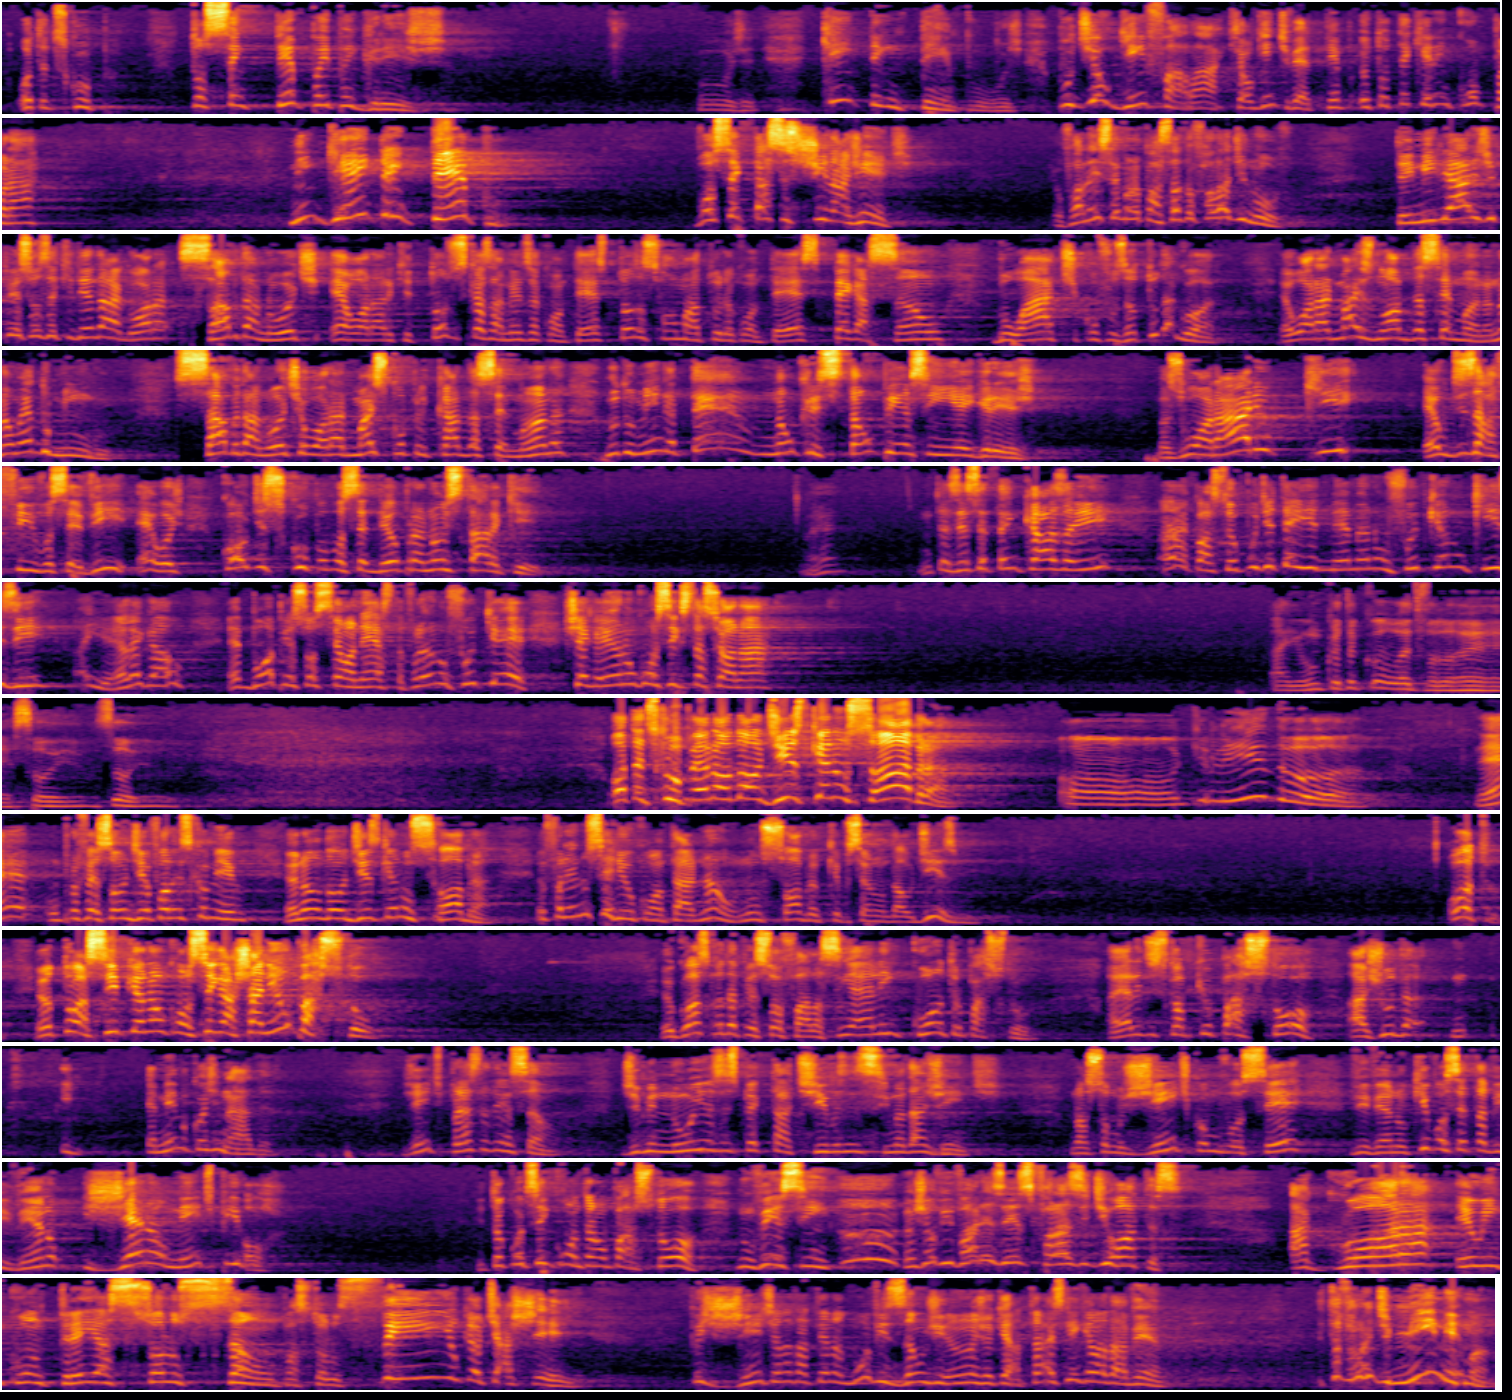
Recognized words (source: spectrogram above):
Outra desculpa. Estou sem tempo para ir para a igreja. Hoje, quem tem tempo hoje? Podia alguém falar que alguém tiver tempo? Eu estou até querendo comprar. Ninguém tem tempo. Você que está assistindo a gente. Eu falei semana passada, vou falar de novo. Tem milhares de pessoas aqui dentro agora, sábado à noite, é o horário que todos os casamentos acontecem, todas as formaturas acontecem, pegação, boate, confusão, tudo agora. É o horário mais nobre da semana, não é domingo. Sábado à noite é o horário mais complicado da semana. No domingo, até não cristão pensa em ir à igreja. Mas o horário que é o desafio você vir é hoje. Qual desculpa você deu para não estar aqui? É? Muitas vezes você está em casa aí, ah, pastor, eu podia ter ido mesmo, eu não fui porque eu não quis ir. Aí é legal, é bom a pessoa ser honesta. Falou, eu não fui porque chega aí eu não consigo estacionar. Aí um cutucou o outro, falou, é, sou eu, sou eu. Outra desculpa, eu não dou o dízimo porque não sobra. Oh, que lindo! Né? Um professor um dia falou isso comigo. Eu não dou o dízimo porque não sobra. Eu falei, não seria o contrário? Não, não sobra porque você não dá o dízimo? Outro, eu estou assim porque eu não consigo achar nenhum pastor. Eu gosto quando a pessoa fala assim, aí ela encontra o pastor. Aí ela descobre que o pastor ajuda. É a mesma coisa de nada. Gente, presta atenção. Diminui as expectativas em cima da gente. Nós somos gente como você, vivendo o que você está vivendo, geralmente pior. Então, quando você encontrar um pastor, não vem assim, ah, eu já ouvi várias vezes frases idiotas. Agora eu encontrei a solução, pastor Lucinho, que eu te achei. falei, gente, ela está tendo alguma visão de anjo aqui atrás. Quem que ela está vendo? Está falando de mim, minha irmã?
